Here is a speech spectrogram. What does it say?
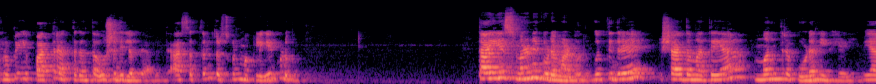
ಕೃಪೆಗೆ ಪಾತ್ರ ಆಗ್ತಕ್ಕಂಥ ಔಷಧಿ ಲಭ್ಯ ಆಗುತ್ತೆ. ಆಸಕ್ತರು ತರಿಸ್ಕೊಂಡು ಮಕ್ಕಳಿಗೆ ಕೊಡ್ಬೋದು. ತಾಯಿಯ ಸ್ಮರಣೆ ಕೂಡ ಮಾಡ್ಬೋದು. ಗೊತ್ತಿದ್ರೆ ಶಾರದಾ ಮಾತೆಯ ಮಂತ್ರ ಕೂಡ ನೀವು ಹೇಳಿ. ಯಾ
